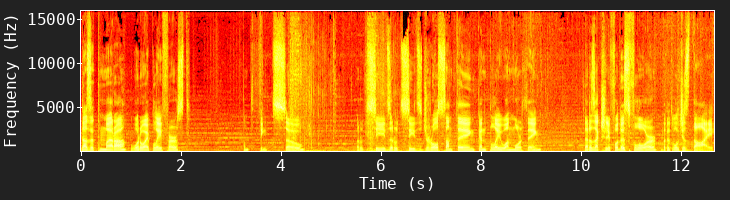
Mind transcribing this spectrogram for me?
Does it matter? What do I play first? Don't think so. Root seeds, root seeds, draw something, can play one more thing. That is actually for this floor, but it will just die.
